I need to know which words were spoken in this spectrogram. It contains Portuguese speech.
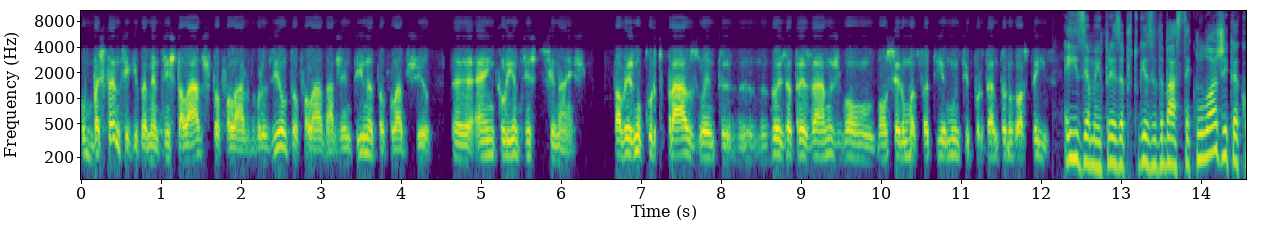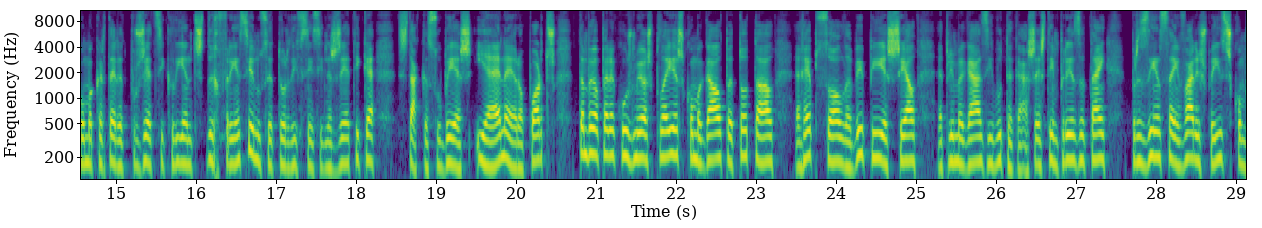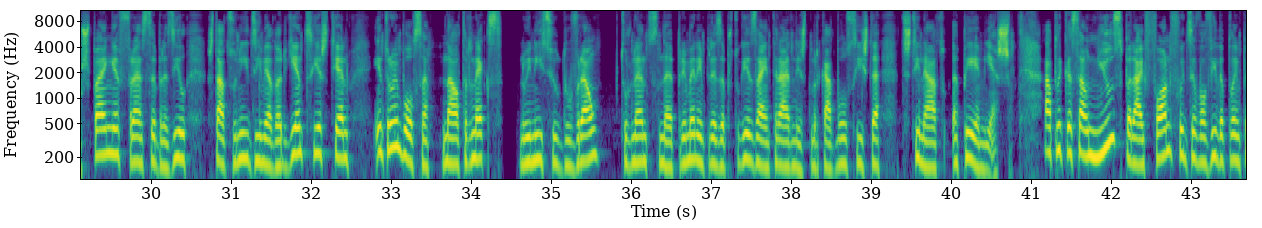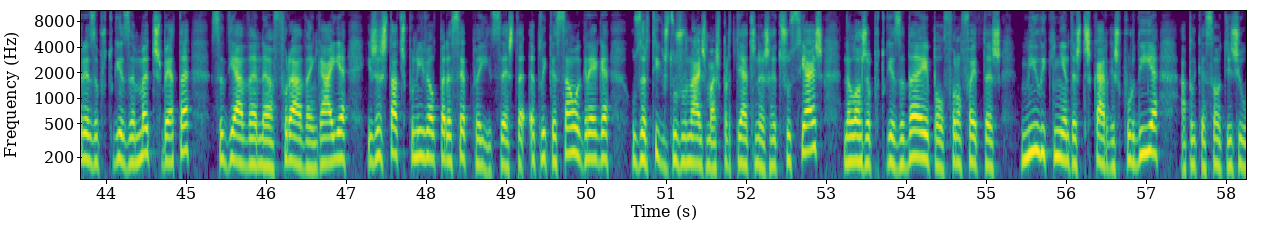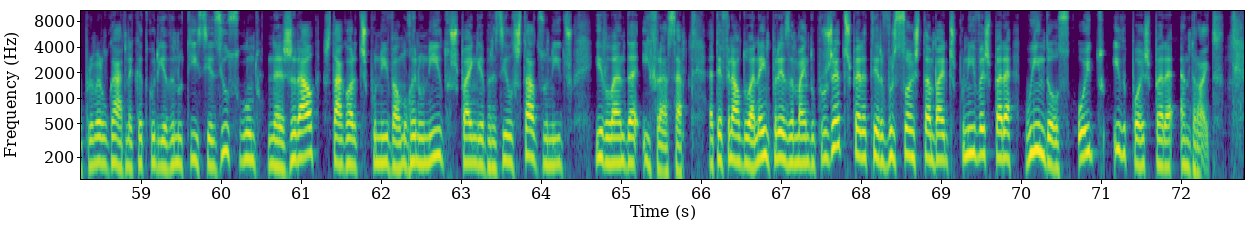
bastantes equipamentos instalados, estou a falar do Brasil, estou a falar da Argentina, estou a falar do Chile, eh, em clientes institucionais talvez no curto prazo, entre dois a três anos, vão, vão ser uma fatia muito importante do negócio da ISA. A ISA é uma empresa portuguesa de base tecnológica com uma carteira de projetos e clientes de referência no setor de eficiência energética. Destaca-se o BES e a ANA Aeroportos. Também opera com os maiores players como a Galpa, Total, a Repsol, a BP, a Shell, a Primagás e Butagás. Esta empresa tem presença em vários países como Espanha, França, Brasil, Estados Unidos e Médio Oriente e este ano entrou em bolsa na Alternex. No início do verão, tornando-se na primeira empresa portuguesa a entrar neste mercado bolsista destinado a PMEs. A aplicação News para iPhone foi desenvolvida pela empresa portuguesa Beta, sediada na Forada em Gaia e já está disponível para sete países. Esta aplicação agrega os artigos dos jornais mais partilhados nas redes sociais. Na loja portuguesa da Apple foram feitas 1.500 descargas por dia. A aplicação atingiu o primeiro lugar na categoria de notícias e o segundo na geral. Está agora disponível no Reino Unido, Espanha, Brasil, Estados Unidos, Irlanda e França. Até final do ano, a empresa mãe do projeto espera ter versões também disponíveis para Windows 8 e depois para Android.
